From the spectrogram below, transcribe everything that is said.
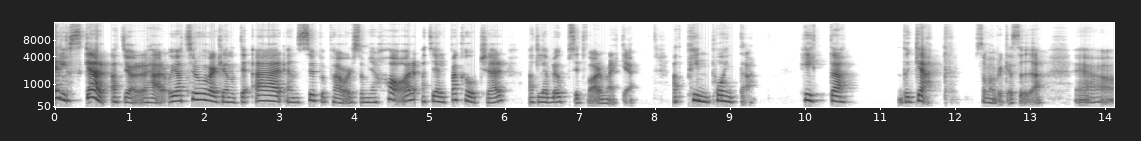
älskar att göra det här och jag tror verkligen att det är en superpower som jag har att hjälpa coacher att levla upp sitt varumärke. Att pinpointa, hitta the gap som man brukar säga. Eh,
